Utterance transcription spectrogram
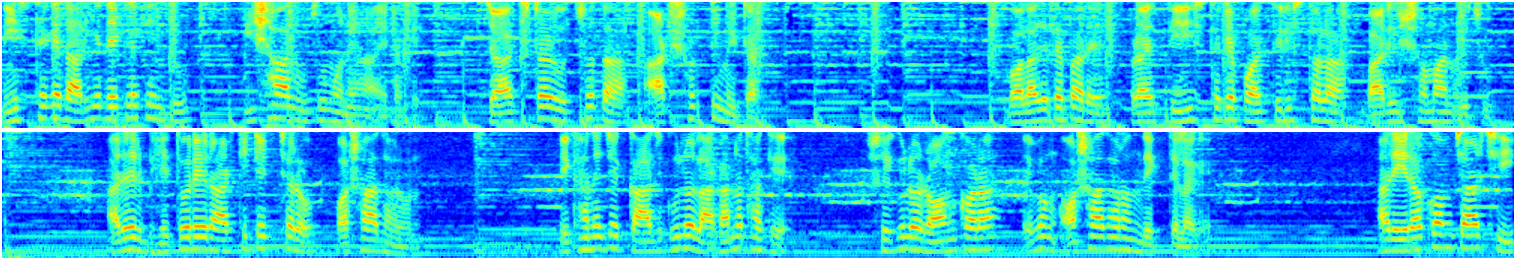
নিচ থেকে দাঁড়িয়ে দেখলে কিন্তু বিশাল উঁচু মনে হয় এটাকে। চার্চটার উচ্চতা আটষট্টি মিটার। বলা যেতে পারে প্রায় তিরিশ থেকে পঁয়ত্রিশ তলা বাড়ির সমান উঁচু। আর এর ভেতরের আর্কিটেকচারও অসাধারণ। এখানে যে কাজগুলো লাগানো থাকে, সেগুলো রং করা এবং অসাধারণ দেখতে লাগে। আর এরকম চার্চই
